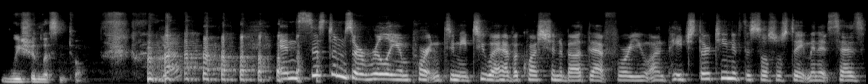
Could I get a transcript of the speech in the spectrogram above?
we should listen to them. yeah. and systems are really important to me too. I have a question about that for you. On page 13 of the social statement, it says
